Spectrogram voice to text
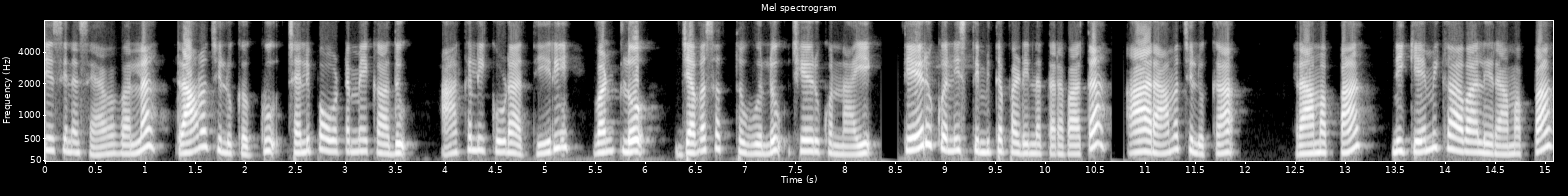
చేసిన సేవ వల్ల రామచిలుకకు చలిపోవటమే కాదు ఆకలి కూడా తీరి వంట్లో జవసత్తువులు చేరుకున్నాయి. తేరుకొని స్థిమితపడిన తర్వాత ఆ రామచిలుక రామప్ప నీకేమి కావాలి రామప్ప?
